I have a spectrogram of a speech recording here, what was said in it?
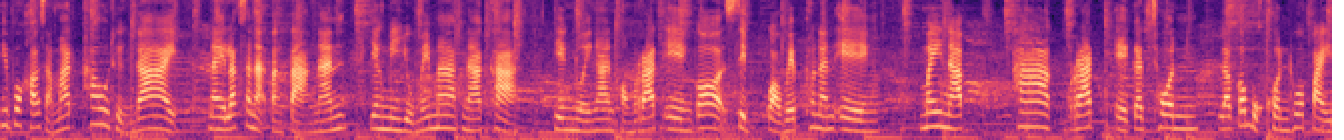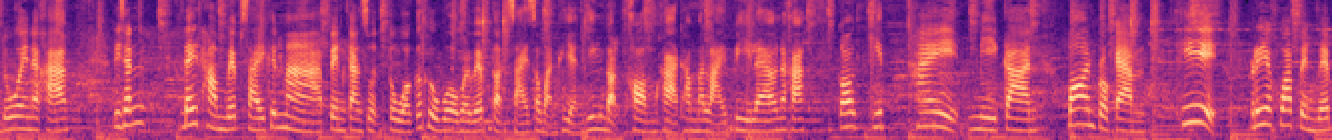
ที่พวกเขาสามารถเข้าถึงได้ ในลักษณะต่าง ๆ นั้นยังมีอยู่ไม่มากนักค่ะ พียงหน่วยงานของรัฐเองก็ 10 กว่าเว็บเท่านั้นเอง ไม่นับภาครัฐ เอกชน แล้วก็บุคคลทั่วไปด้วยนะคะ ดิฉันได้ทำเว็บไซต์ขึ้นมาเป็นการส่วนตัวก็คือ www. สายสวรรค์ขยันยิ่ง .com ค่ะทำมาหลายปีแล้วนะคะ ก็คิดให้มีการป้อนโปรแกรมที่ เรียกว่าเป็นเว็บ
